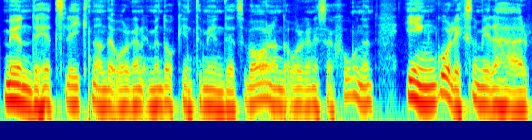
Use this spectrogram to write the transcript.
myndighetsliknande, men dock inte myndighetsvarande organisationen ingår liksom i det här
